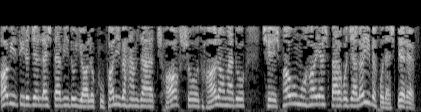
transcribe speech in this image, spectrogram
آبی زیر جلش دوید و یال و کوپالی به هم زد، چاق شد، حال آمد و چشمها و موهایش برق و جلایی به خودش گرفت.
